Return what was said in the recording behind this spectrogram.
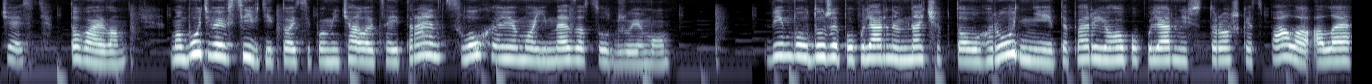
Честь, Товайла. Мабуть, ви всі в Тіктоці помічали цей тренд, слухаємо і не засуджуємо. Він був дуже популярним, начебто в грудні. Тепер його популярність трошки спала, але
